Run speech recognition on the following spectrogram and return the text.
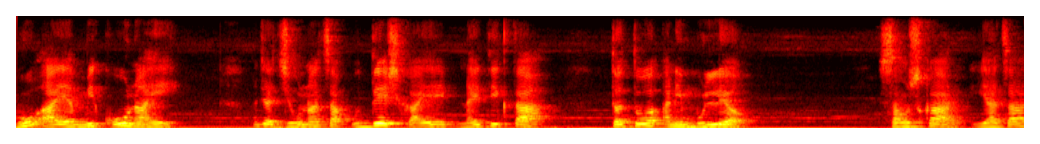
हू आय एम मी कोण आहे? म्हणजे जीवनाचा उद्देश काय आहे? नैतिकता तत्व आणि मूल्य संस्कार याचा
